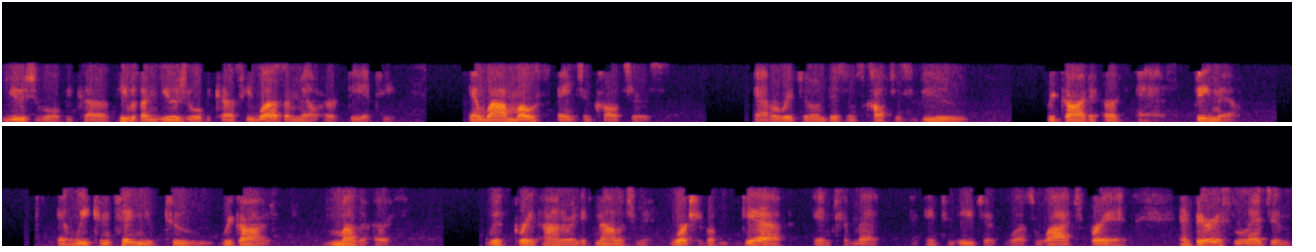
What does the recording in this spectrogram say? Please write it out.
usual because he was unusual because he was a male earth deity. And while most ancient cultures, Aboriginal indigenous cultures viewed regarded earth as female, and we continue to regard Mother Earth with great honor and acknowledgement. Worship of Geb in Kemet in ancient Egypt was widespread, and various legends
